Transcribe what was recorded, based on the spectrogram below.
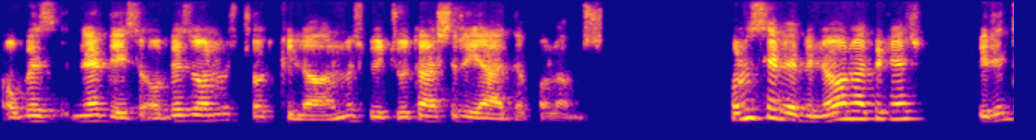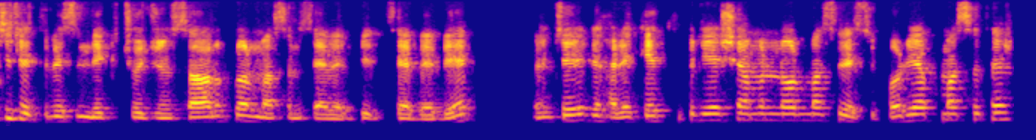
obez, neredeyse obez olmuş, çok kilo almış, vücudu aşırı yağ depolamış. Bunun sebebi ne olabilir? Birinci resimdeki çocuğun sağlıklı olmasının sebebi, sebebi öncelikle hareketli bir yaşamının olması ve spor yapmasıdır.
